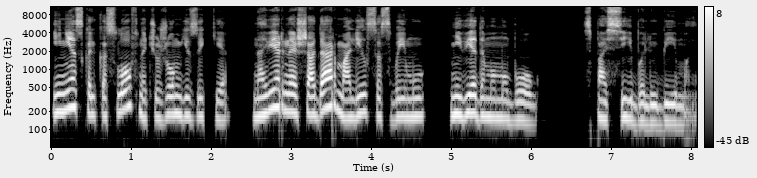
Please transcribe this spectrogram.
и несколько слов на чужом языке. Наверное, Шадар молился своему неведомому Богу. «Спасибо, любимая.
